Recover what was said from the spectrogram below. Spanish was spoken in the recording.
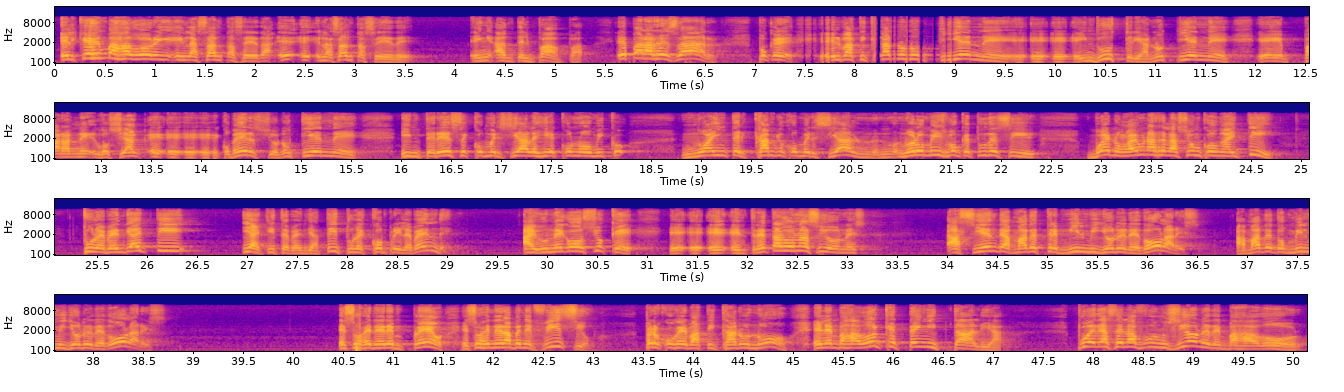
el que es embajador en, la Santa Sede, eh, eh, en la Santa Sede, ante el Papa, es para rezar, porque el Vaticano no tiene industria, no tiene para negociar comercio, no tiene intereses comerciales y económicos, no hay intercambio comercial, no, es lo mismo que tú decir, bueno, hay una relación con Haití, tú le vendes a Haití y Haití te vende a ti, tú le compras y le vendes. Hay un negocio que entre estas dos naciones asciende a más de 3 mil millones de dólares, a más de 2 mil millones de dólares. Eso genera empleo, eso genera beneficio, pero con el Vaticano no. El embajador que esté en Italia puede hacer las funciones de embajador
